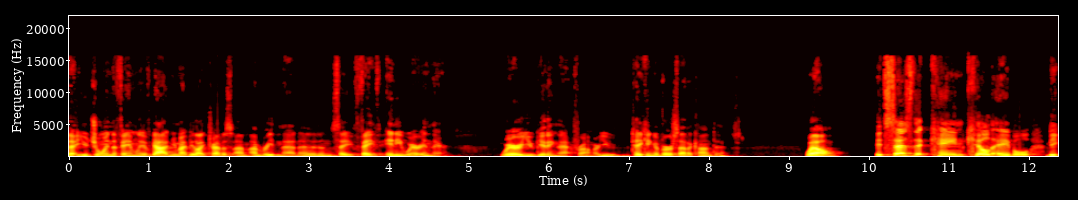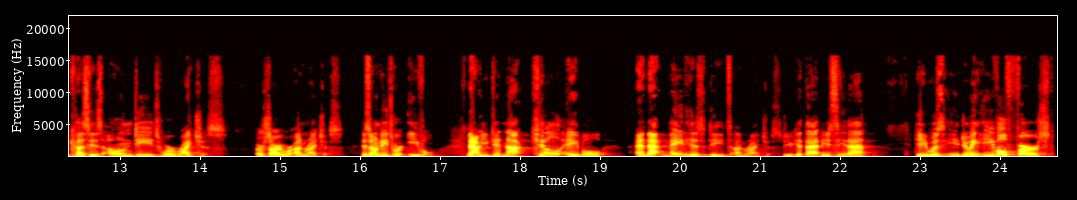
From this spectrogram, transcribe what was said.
that you join the family of God. And you might be like, Travis, I'm, I'm reading that, and it doesn't say faith anywhere in there. Where are you getting that from? Are you taking a verse out of context? Well, it says that Cain killed Abel because his own deeds were righteous, or sorry, were unrighteous. His own deeds were evil. Now, he did not kill Abel, and that made his deeds unrighteous. Do you get that? Do you see that? He was doing evil first,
